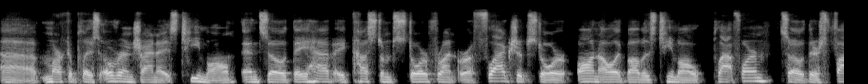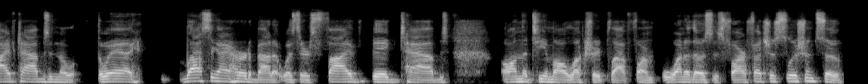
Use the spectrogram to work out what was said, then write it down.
uh, marketplace over in China is Tmall. And so they have a custom storefront or a flagship store on Alibaba's Tmall platform. So there's five tabs in the the way I last thing I heard about it was there's five big tabs on the Tmall luxury platform. One of those is Farfetch's solution. So,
